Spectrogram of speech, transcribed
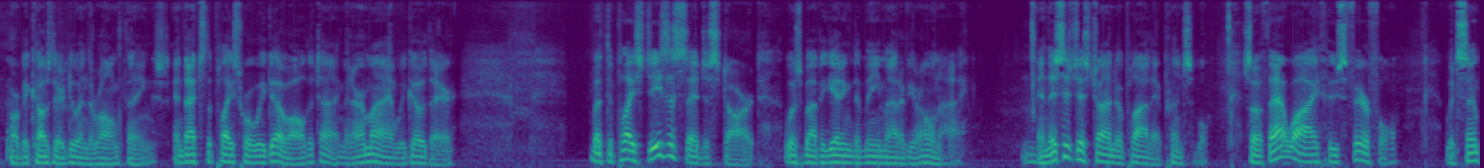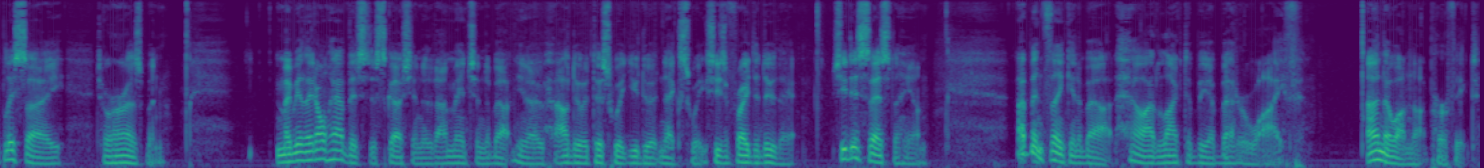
or because they're doing the wrong things. And that's the place where we go all the time. In our mind, we go there. But the place Jesus said to start was by getting the beam out of your own eye. Mm-hmm. And this is just trying to apply that principle. So if that wife who's fearful would simply say to her husband, maybe they don't have this discussion that I mentioned about, you know, I'll do it this week, you do it next week. She's afraid to do that. She just says to him, I've been thinking about how I'd like to be a better wife. I know I'm not perfect,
